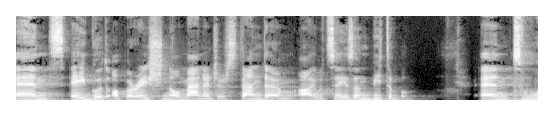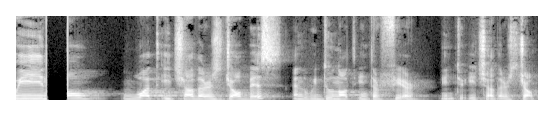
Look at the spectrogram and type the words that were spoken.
And a good operational manager tandem, I would say, is unbeatable. And we know what each other's job is, and we do not interfere into each other's job.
